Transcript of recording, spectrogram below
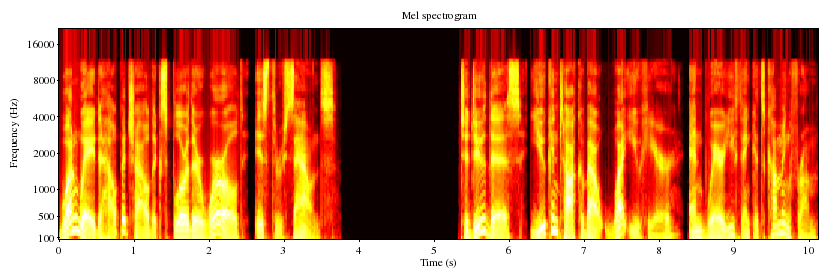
One way to help a child explore their world is through sounds. To do this, you can talk about what you hear and where you think it's coming from.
